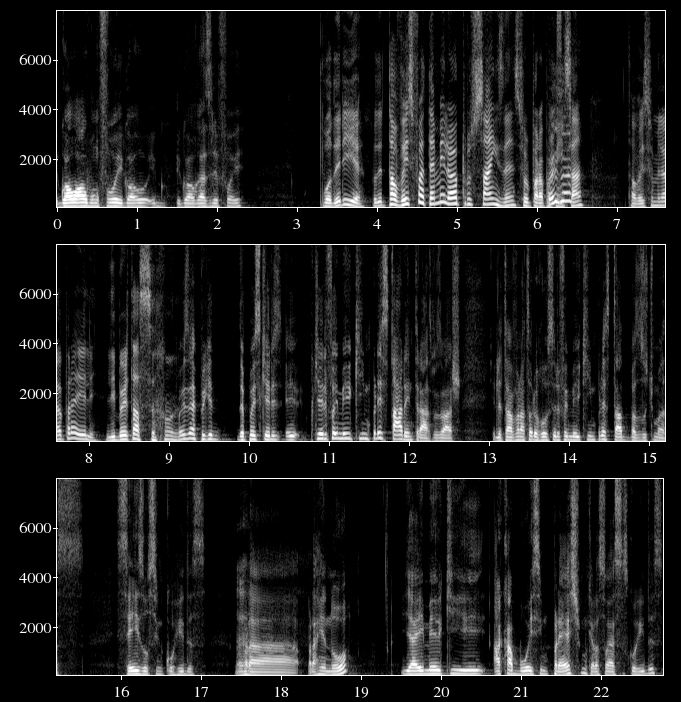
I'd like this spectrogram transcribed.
Igual o álbum foi, igual, igual o Gasly foi. Poderia, poderia. Talvez foi até melhor pro Sainz, né? Se for parar pra Pois é. pensar. Talvez foi melhor pra ele. Libertação. né? Pois é, porque depois que ele. ele- Porque ele foi meio que emprestado, entre aspas, eu acho. Ele tava na Toro Rosso, ele foi meio que emprestado para as últimas seis ou cinco corridas É. pra, pra Renault. E aí meio que acabou esse empréstimo, que era só essas corridas.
